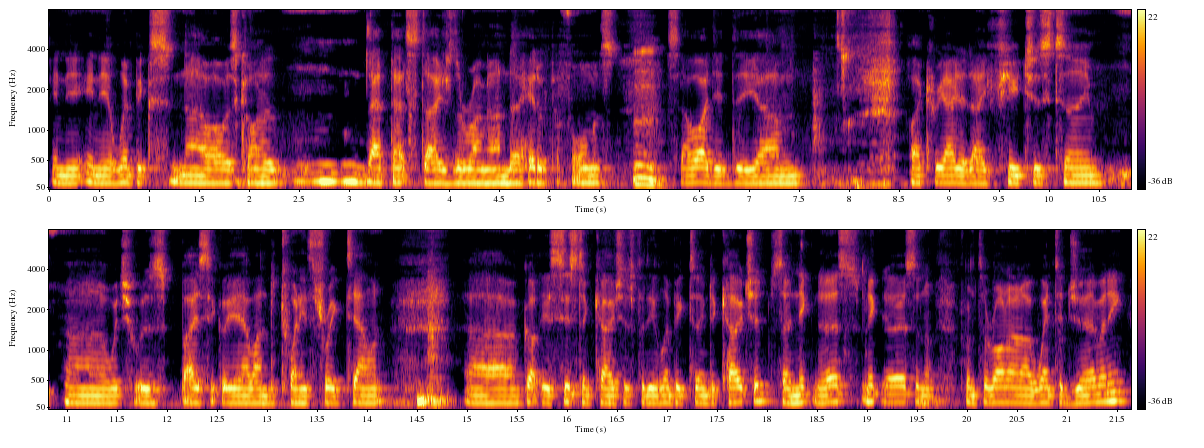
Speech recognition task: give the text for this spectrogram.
in the in the Olympics, no, I was kind of at that stage the rung under head of performance. Mm. So I did the. Um, I created a futures team, uh, which was basically our under 23 talent. Uh, got the assistant coaches for the Olympic team to coach it. So Nick Nurse, Nick Nurse, and from Toronto, and I went to Germany.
